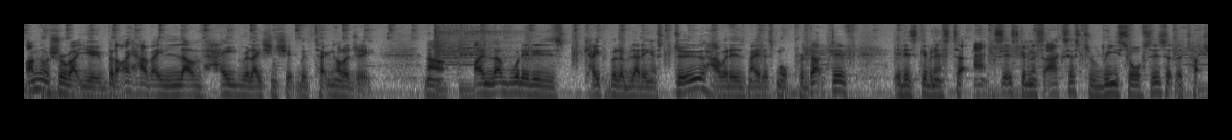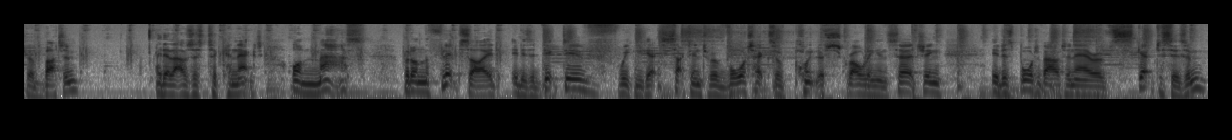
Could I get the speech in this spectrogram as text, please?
I'm not sure about you, but I have a love hate relationship with technology. Now, I love what it is capable of letting us do, how it has made us more productive. It has given us to access, given us access to resources at the touch of a button. It allows us to connect en masse but on the flip side, it is addictive. We can get sucked into a vortex of pointless scrolling and searching. It has brought about an air of skepticism.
